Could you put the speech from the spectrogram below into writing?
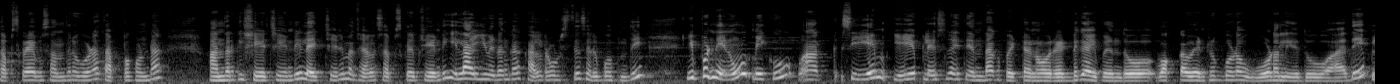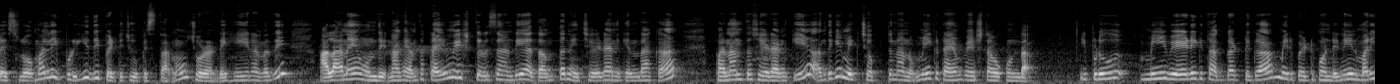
సబ్స్క్రైబర్స్ అందరూ కూడా తప్పకుండా అందరికీ షేర్ చేయండి లైక్ చేయండి మా ఛానల్ సబ్స్క్రైబ్ చేయండి. ఇలా ఈ విధంగా కలర్ ఉడిస్తే సరిపోతుంది. ఇప్పుడు నేను మీకు సేమ్ ఏ ప్లేస్లో అయితే ఎందాక పెట్టానో రెడ్గా అయిపోయిందో ఒక్క వెంట్రుకు కూడా ఊడలేదు అదే ప్లేస్లో మళ్ళీ ఇప్పుడు ఇది పెట్టి చూపిస్తాను. చూడండి హెయిర్ అనేది అలానే ఉంది. నాకు ఎంత టైం వేస్ట్ తెలుసా అండి? అదంతా నేను చేయడానికి ఇందాక పని చేయడానికి. అందుకే మీకు చెప్తున్నాను మీకు టైం వేస్ట్ అవ్వకుండా. ఇప్పుడు మీ వేడికి తగ్గట్టుగా మీరు పెట్టుకోండి. నేను మరీ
